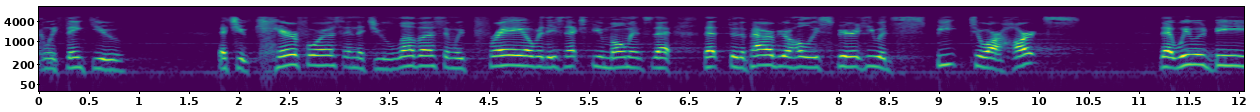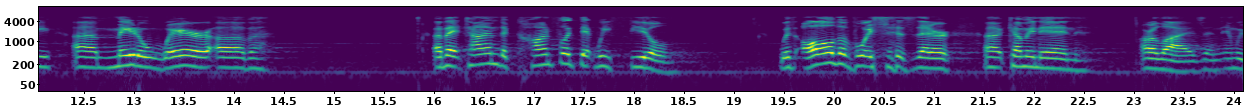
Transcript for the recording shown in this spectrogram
And we thank you that you care for us and that you love us. And we pray over these next few moments that, that through the power of your Holy Spirit, He would speak to our hearts, that we would be um, made aware of, of at time the conflict that we feel with all the voices that are uh, coming in our lives. And, and we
